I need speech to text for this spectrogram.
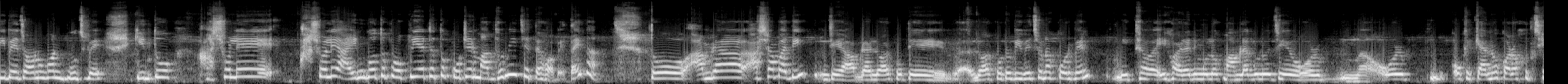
দিবে, জনগণ বুঝবে। কিন্তু আসলে আসলে আইনগত প্রক্রিয়াটা তো কোর্টের মাধ্যমেই যেতে হবে, তাই না? তো আমরা আশাবাদী যে আমরা লয়ার কোর্টে লয়ার কোর্টও বিবেচনা করবেন। মিথ্যা, এই হয়রানিমূলক মামলাগুলো যে ওর ওর ওকে কেন করা হচ্ছে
